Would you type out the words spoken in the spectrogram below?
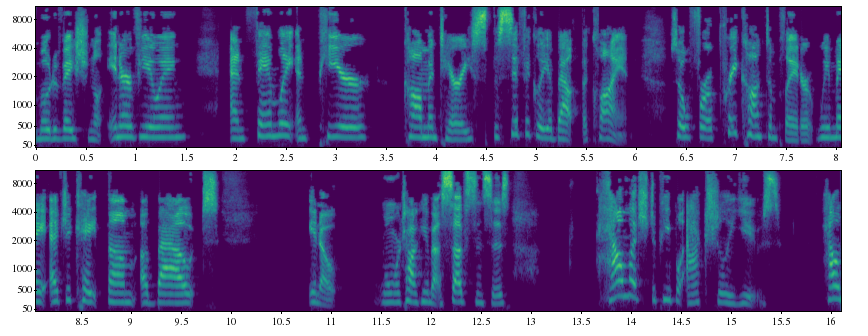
motivational interviewing and family and peer commentary specifically about the client. So for a pre-contemplator we may educate them about you know when we're talking about substances how much do people actually use? How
